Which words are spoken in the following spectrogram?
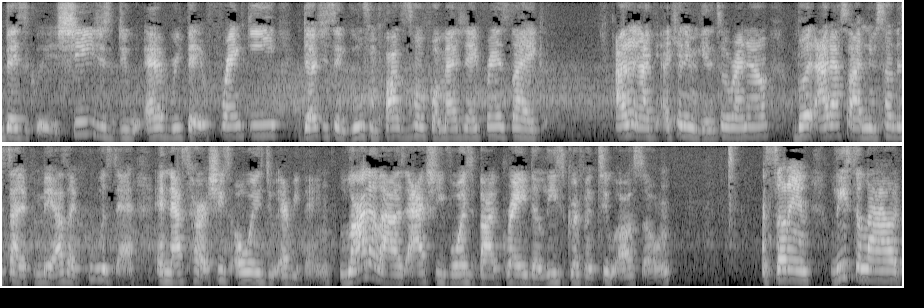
basically. She just do everything. Frankie, Duchess, and Goof from Foster's Home for Imaginary Friends. Like I don't. I, I, can't even get into it right now. But I, that's why I knew something sounded familiar. I was like, "Who is that?" And that's her. She's always do everything. Lana Loud is actually voiced by Grey DeLisle Griffin too. Also. So then, Lisa Loud,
